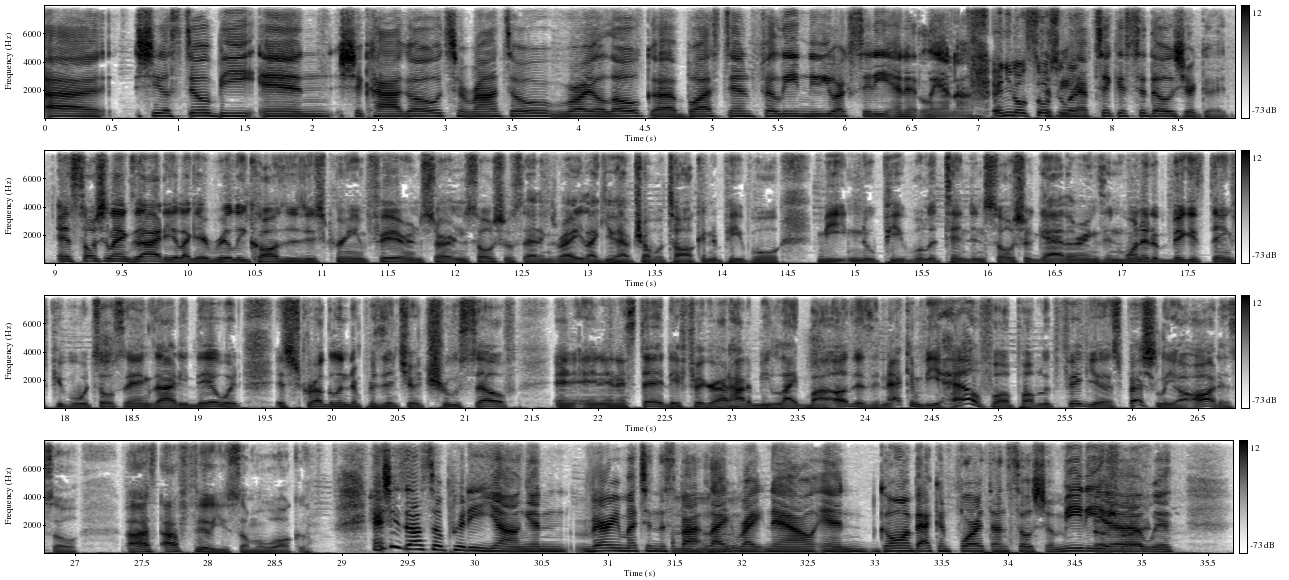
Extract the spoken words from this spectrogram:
uh, she'll still be in Chicago, Toronto, Royal Oak, uh, Boston, Philly, New York City, and Atlanta. And you know, So if you have tickets to those, you're good. And social anxiety, like it really causes extreme fear in certain social settings, right? Like you have trouble talking to people, meeting new people, attending social gatherings. And one of the biggest things people with social anxiety deal with is struggling to present your true self. And, and, and instead, they figure out how to be liked by others. And that can be hell for a public figure, especially an artist. So I, I feel you, Summer Walker. And she's also pretty young and very much in the spotlight Mm-hmm. right now and going back and forth on social media right. with,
